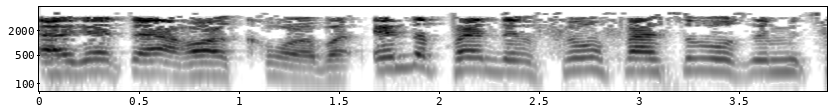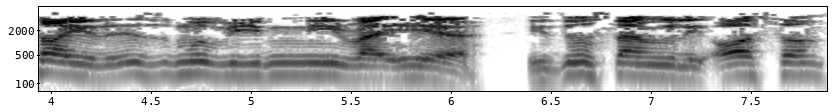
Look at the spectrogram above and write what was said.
I get that hardcore, but independent film festivals. Let me tell you, this is a movie you need right here. He's doing something really awesome.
